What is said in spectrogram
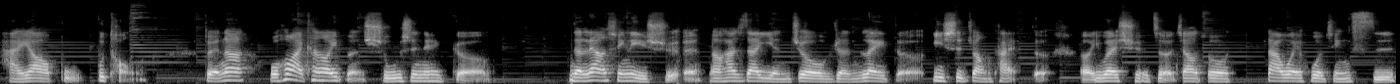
还要不不同？对，那我后来看到一本书是那个能量心理学，然后他是在研究人类的意识状态的，呃，一位学者叫做大卫霍金斯。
